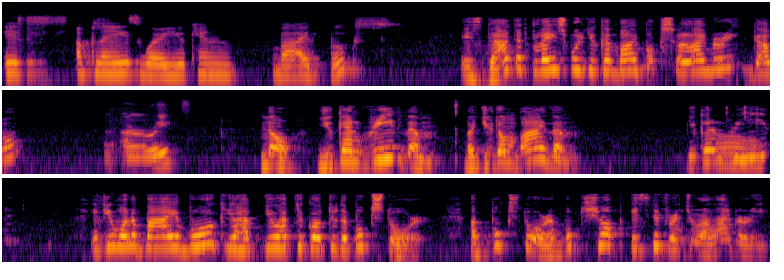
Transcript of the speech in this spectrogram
It's a place where you can buy books. Is that a place where you can buy books, a library, Gabo? And read? No, you can read them, but you don't buy them. You can Oh. read. If you want to buy a book, you have you have to go to the bookstore. A bookstore, a bookshop is different to a library.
